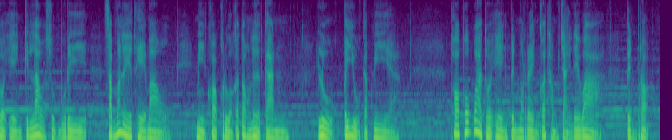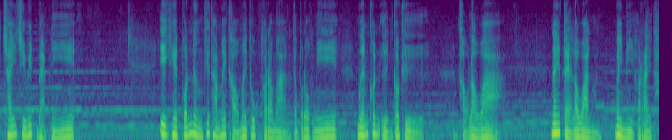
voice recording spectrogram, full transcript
ตัวเองกินเหล้าสูบบุหรี่สัมมะเลเทเมา มีครอบครัวก็ต้องเลิกกัน ลูกไปอยู่กับเมีย อพบว่าตัวเองเป็นมะเร็งก็ทำใจได้ว่า เป็นเพราะใช้ชีวิตแบบนี้ อีกเหตุผลหนึ่งที่ทำให้เขาไม่ทุกข์ทรมานกับโรคนี้ เหมือนคนอื่นก็คือ เขาเล่าว่า ในแต่ละวันไม่มีอะไรท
